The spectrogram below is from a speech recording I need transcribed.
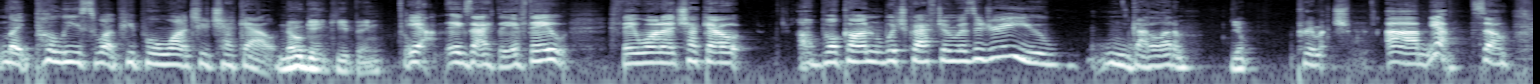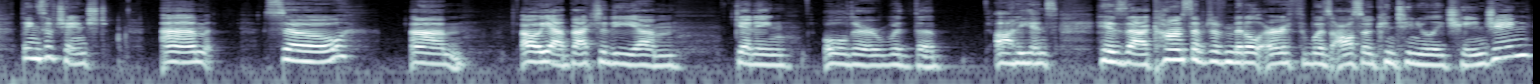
like police what people want to check out. No gatekeeping. Yeah, exactly. If they if they want to check out a book on witchcraft and wizardry, you gotta let them. Yep. Pretty much. Um, yeah. So things have changed. Um, so, um, oh yeah, back to the um, getting older with the audience. His uh, concept of Middle Earth was also continually changing,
